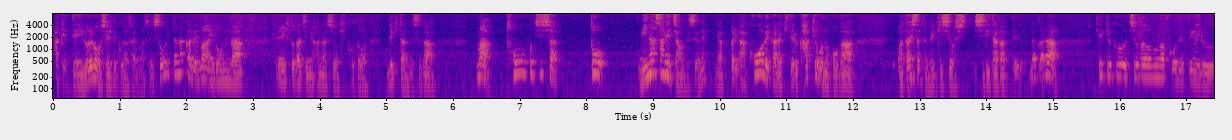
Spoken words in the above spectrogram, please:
開けていろいろ教えてくださいますしそういった中でまあいろんな人たちに話を聞くことはできたんですがまあ当事者と見なされちゃうんですよね。やっぱりあ神戸から来てる華僑の子が私たちの歴史を知りたがっている。だから結局中華の文学校出ているっ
